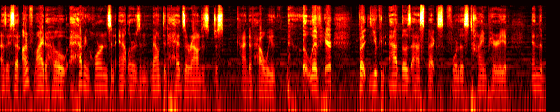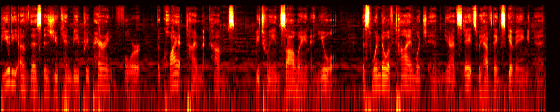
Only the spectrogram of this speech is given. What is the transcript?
as I said, I'm from Idaho, having horns and antlers and mounted heads around is just kind of how we live here. But you can add those aspects for this time period. And the beauty of this is you can be preparing for the quiet time that comes between Samhain and Yule. This window of time, which in the United States we have Thanksgiving and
